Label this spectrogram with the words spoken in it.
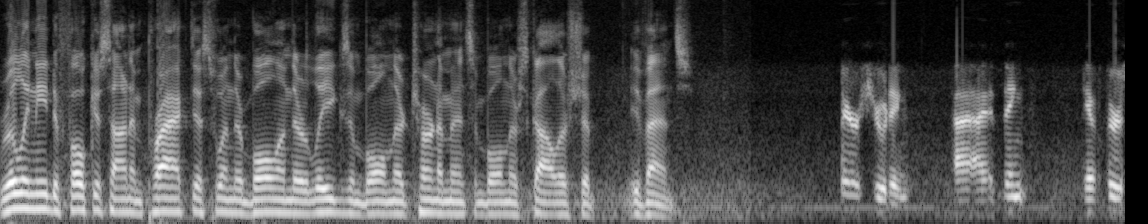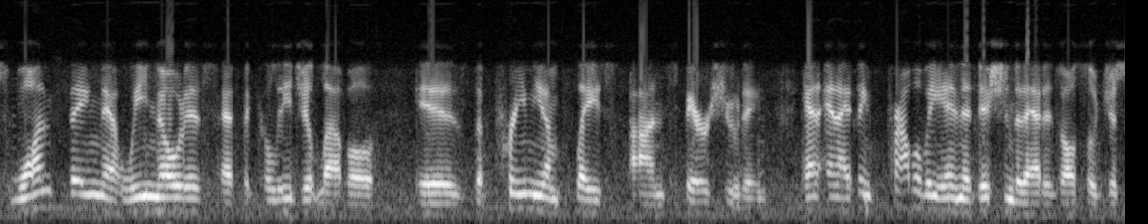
really need to focus on in practice when they're bowling their leagues and bowling their tournaments and bowling their scholarship events? Spare shooting. I think if there's one thing that we notice at the collegiate level is the premium placed on spare shooting. And, and I think probably in addition to that is also just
